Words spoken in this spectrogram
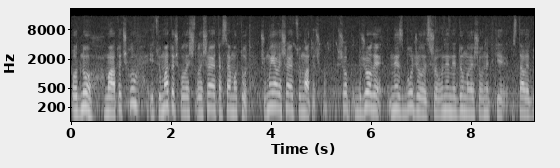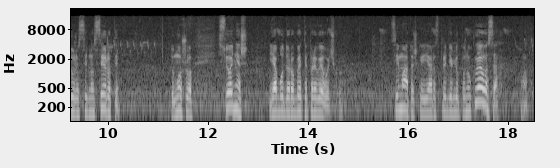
одну маточку і цю маточку лишаю так само тут. Чому я лишаю цю маточку? Щоб бджоли не збуджувались, щоб вони не думали, що вони такі стали дуже сильно сироти. Тому що сьогодні ж я буду робити прививочку. Ці маточки я розподілю по нуклеусах. От.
